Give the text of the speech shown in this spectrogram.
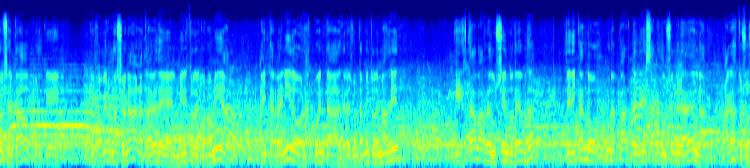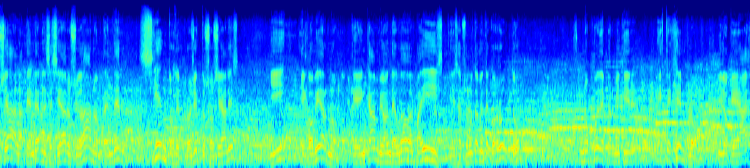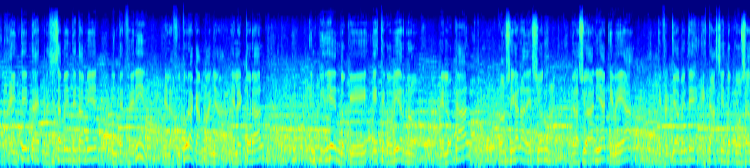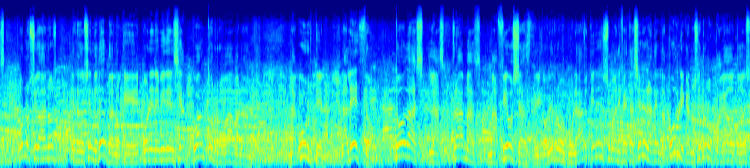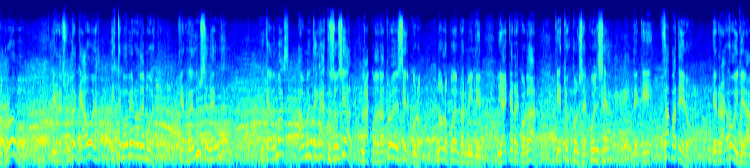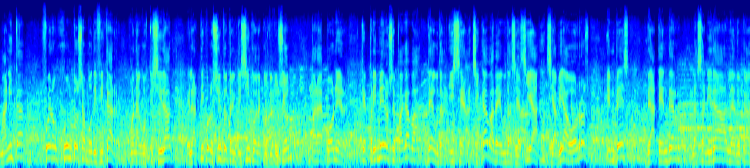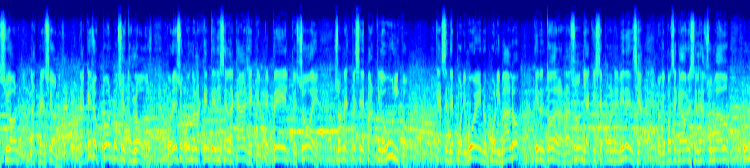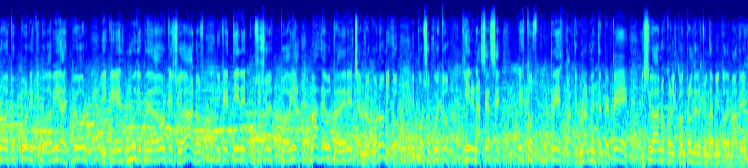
concentrados porque el Gobierno Nacional, a través del Ministro de Economía, ha intervenido las cuentas del Ayuntamiento de Madrid, que estaba reduciendo deuda, dedicando una parte de esa reducción de la deuda a gasto social, a atender necesidades de los ciudadanos, a emprender cientos de proyectos sociales. Y el gobierno, que en cambio ha endeudado al país, que es absolutamente corrupto, no puede permitir este ejemplo es precisamente también interferir en la futura campaña electoral impidiendo que este gobierno local consiga la adhesión de la ciudadanía que vea que efectivamente está haciendo cosas por los ciudadanos y reduciendo deuda, lo que pone en evidencia cuánto robaban. La Gürtel, la Lezo, todas las tramas mafiosas del gobierno popular tienen su manifestación en la deuda pública. Nosotros hemos pagado todos esos robos. Y resulta que ahora este gobierno demuestra que reduce deuda y que además aumenta el gasto social. La cuadratura del círculo no lo pueden permitir. Y hay que recordar que esto es consecuencia de que Zapatero y Rajoy de la manita fueron juntos a modificar con agusticidad el artículo 135 de la Constitución para poner que primero se pagaba deuda y se achicaba deuda, se hacía, si había ahorros, en vez de atender la sanidad, la educación, las pensiones. De aquellos polvos estos lodos. Por eso cuando la gente dice en la calle que el PP, el PSOE son una especie de partido único, que hacen de poli bueno, poli malo, tienen toda la razón y aquí se pone en evidencia. Lo que pasa es que ahora se les ha sumado uno de estos polis que todavía es peor y que es muy depredador que Ciudadanos y que tiene posiciones todavía más de ultraderecha en lo económico y por supuesto quieren hacerse estos tres, particularmente el PP y Ciudadanos, con el control del Ayuntamiento de Madrid.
